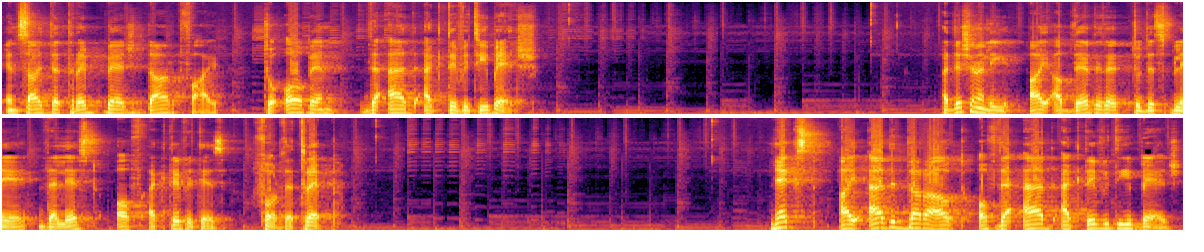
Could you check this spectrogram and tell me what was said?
inside the trip page Dart file to open the add activity page. Additionally, I updated it to display the list of activities for the trip. Next, I added the route of the add activity page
